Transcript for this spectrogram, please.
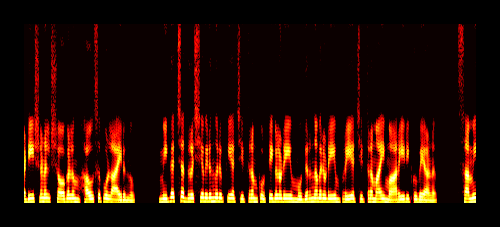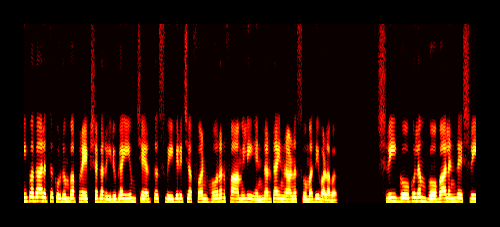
അഡീഷണൽ ഷോകളും ഹൗസ്ഫുൾ ആയിരുന്നു. മികച്ച ദൃശ്യവിരുന്നൊരുക്കിയ ചിത്രം കുട്ടികളുടെയും മുതിർന്നവരുടെയും പ്രിയ ചിത്രമായി മാറിയിരിക്കുകയാണ്. സമീപകാലത്ത് കുടുംബ പ്രേക്ഷകർ ഇരുകയും ചേർത്ത് സ്വീകരിച്ച ഫൺ ഹൊറർ ഫാമിലി എന്റർടൈനറാണ് സുമതി വളവ്. ശ്രീ ഗോകുലം ഗോപാലന്റെ ശ്രീ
